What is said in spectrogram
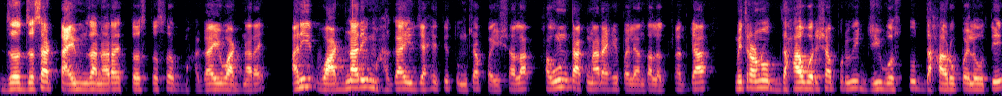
जसजसा टाइम जाणार आहे तस तसं महागाई वाढणार आहे. आणि वाढणारी महागाई जी आहे ती तुमच्या पैशाला खाऊन टाकणार आहे हे पहिल्यांदा लक्षात घ्या. मित्रांनो दहा वर्षापूर्वी जी वस्तू दहा रुपयाला होती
